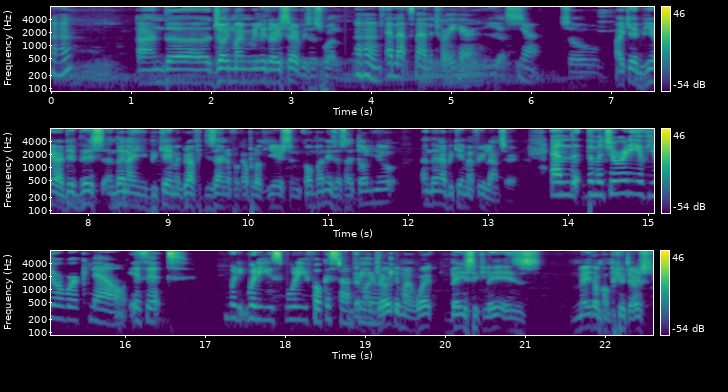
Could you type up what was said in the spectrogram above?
and uh, join my military service as well. And that's mandatory here. Yes. Yeah. So I came here, I did this, and then I became a graphic designer for a couple of years in companies, as I told you, and then I became a freelancer. And the majority of your work now is it? What, what are you What are you focused on The for your majority of my work basically is made on computers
